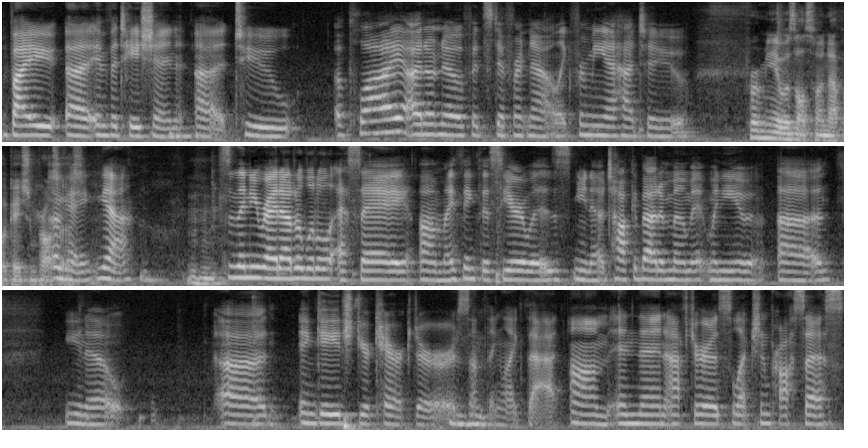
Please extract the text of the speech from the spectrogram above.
by uh, invitation uh, to apply. I don't know if it's different now. Like for me, I had to. For me, it was also an application process. Okay, yeah. Mhm. So then you write out a little essay. Um, I think this year was, you know, talk about a moment when you, uh, you know, uh, engaged your character or something like that. Um, and then after a selection process,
